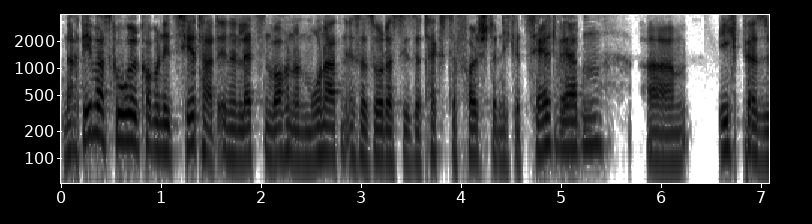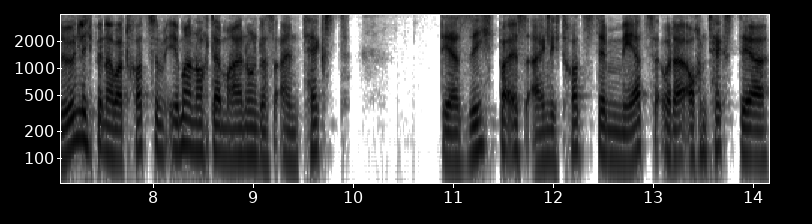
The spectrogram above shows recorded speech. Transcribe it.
nach dem, was Google kommuniziert hat in den letzten Wochen und Monaten, ist es so, dass diese Texte vollständig gezählt werden. Ähm, ich persönlich bin aber trotzdem immer noch der Meinung, dass ein Text, der sichtbar ist, eigentlich trotzdem mehr, oder auch ein Text, der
